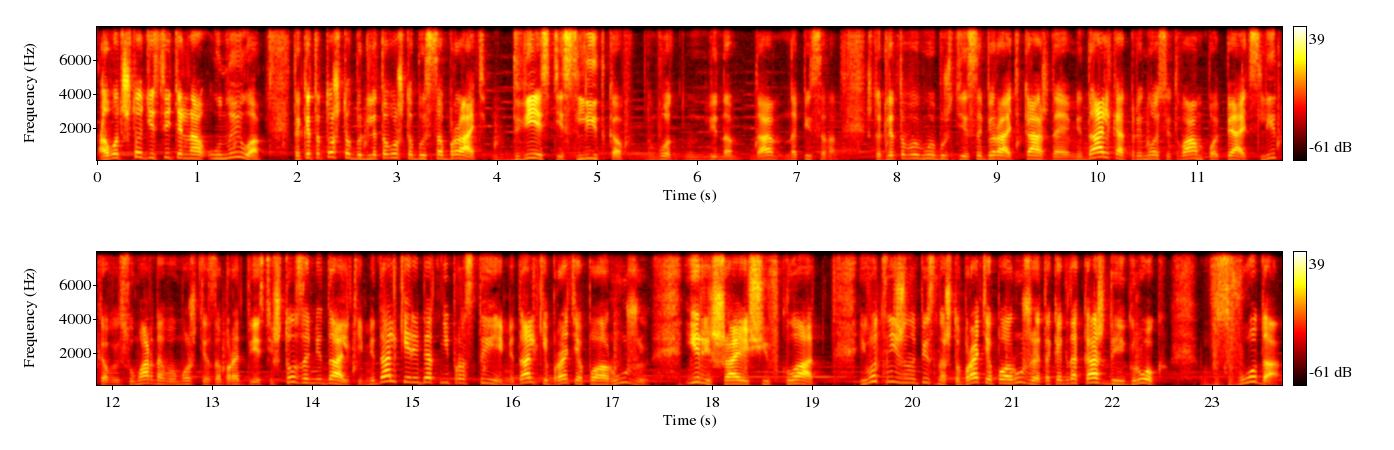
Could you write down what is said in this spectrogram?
А вот что действительно уныло, так это то, чтобы для того, чтобы собрать 200 слитков, вот, видно, да, написано, что для того вы будете собирать, каждая медалька приносит вам по 5 слитков, и суммарно вы можете забрать 200. Что за медальки? Медальки, ребят, непростые. Медальки братья по оружию и решающий вклад. И вот ниже написано, что братья по оружию это когда каждый игрок взвода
